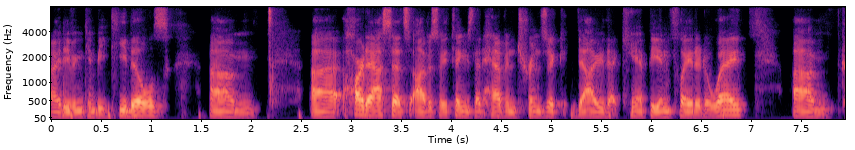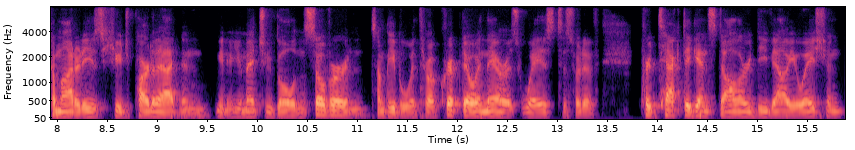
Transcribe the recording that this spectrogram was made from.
Uh, it even can be T bills. Um, uh, hard assets, obviously, things that have intrinsic value that can't be inflated away. Um, a huge part of that, and you know you mentioned gold and silver, and some people would throw crypto in there as ways to sort of protect against dollar devaluation.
